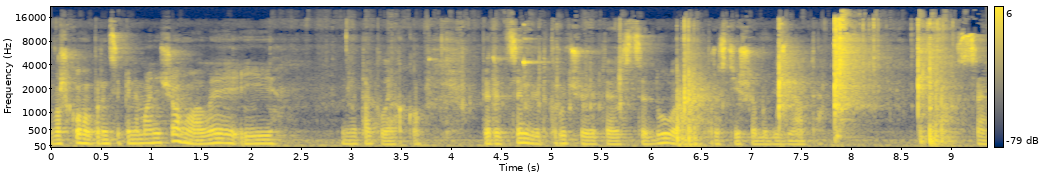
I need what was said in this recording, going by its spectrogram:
Важкого, в принципі, немає нічого, але і не так легко. Перед цим відкручуєте ось це дуло, простіше буде зняти. Все.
